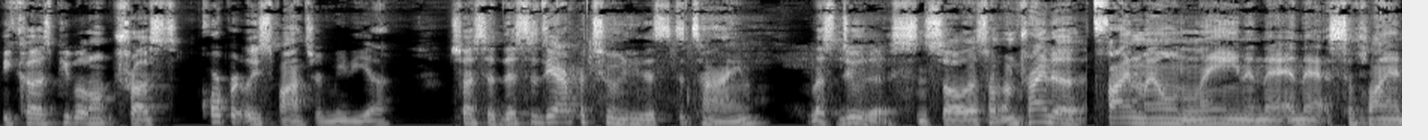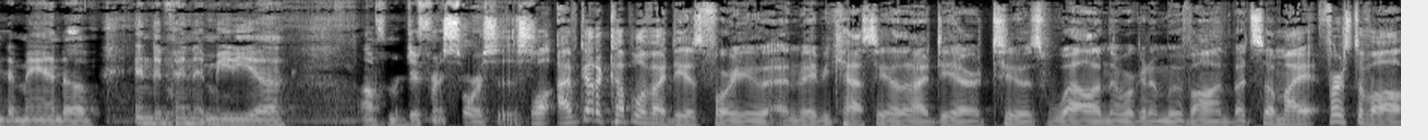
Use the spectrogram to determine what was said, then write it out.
because people don't trust corporately sponsored media. So I said, this is the opportunity. This is the time let's do this. And so that's what I'm trying to find my own lane in that in that supply and demand of independent media uh, from different sources. Well, I've got a couple of ideas for you, and maybe Cassie an idea or two as well, and then we're going to move on. But so my first of all,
